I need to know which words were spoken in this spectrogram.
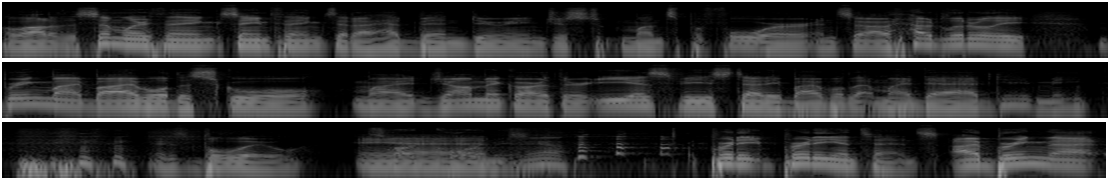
a lot of the similar things, same things that I had been doing just months before. And so I would, I would literally bring my Bible to school, my John MacArthur ESV study Bible that my dad gave me. it's blue. It's hardcore, and yeah. pretty pretty intense. I bring that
